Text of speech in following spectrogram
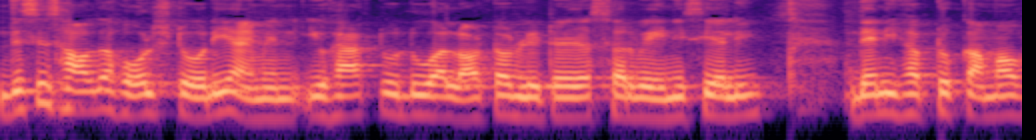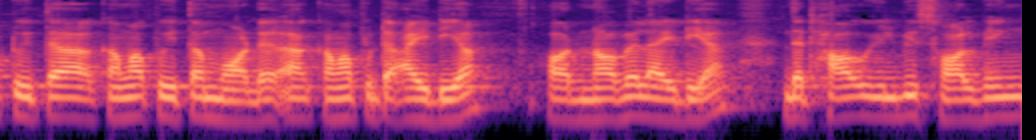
this is how the whole story i mean you have to do a lot of literature survey initially. Then you have to come out with a come up with a model uh, come up with an idea or novel idea that how you will be solving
